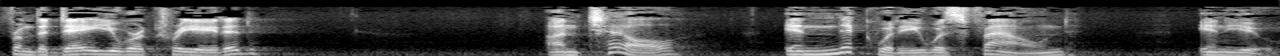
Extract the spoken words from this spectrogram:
from the day you were created until iniquity was found in you.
